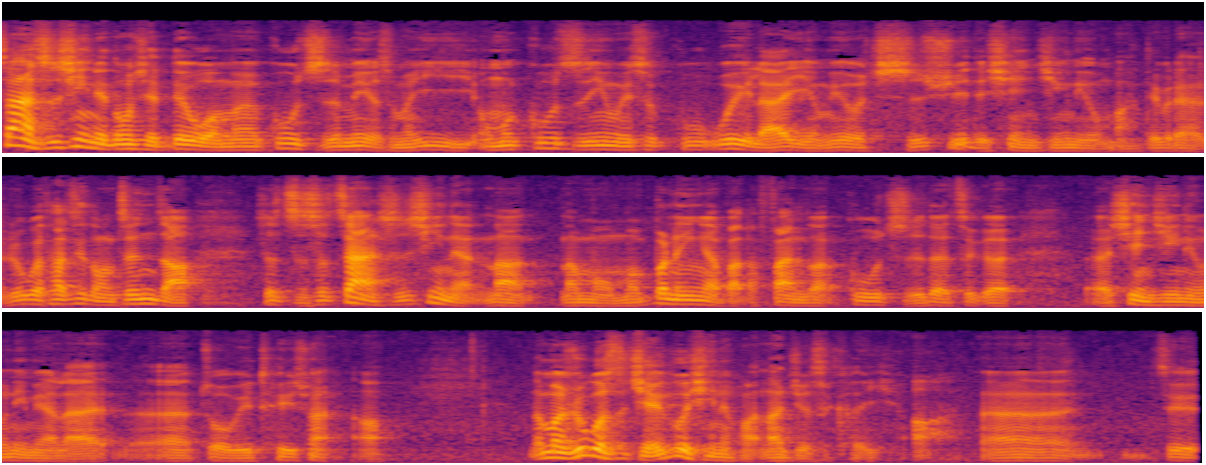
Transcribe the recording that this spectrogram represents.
暂时性的东西对我们估值没有什么意义。我们估值因为是估未来有没有持续的现金流嘛，对不对？如果它这种增长这只是暂时性的，那那么我们不能应该把它放到估值的这个呃现金流里面来呃作为推算啊。那么如果是结构性的话，那就是可以啊。嗯，这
